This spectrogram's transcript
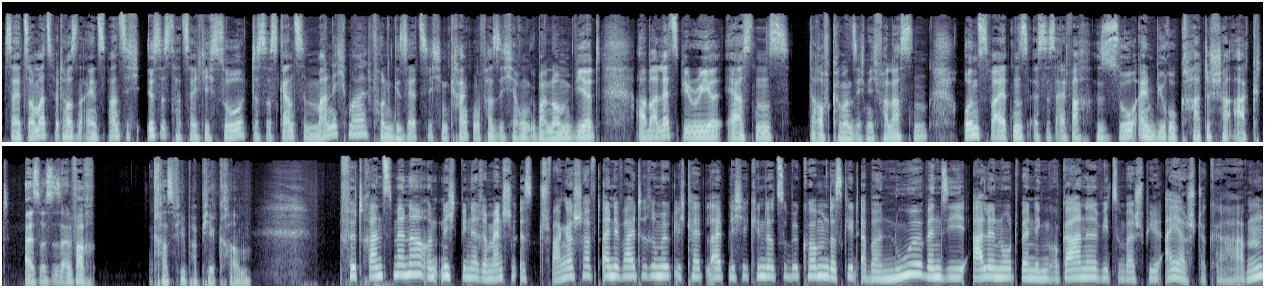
Seit Sommer 2021 ist es tatsächlich so, dass das Ganze manchmal von gesetzlichen Krankenversicherungen übernommen wird. Aber let's be real, erstens, darauf kann man sich nicht verlassen. Und zweitens, es ist einfach so ein bürokratischer Akt. Also es ist einfach krass viel Papierkram. Für Transmänner und nicht-binäre Menschen ist Schwangerschaft eine weitere Möglichkeit, leibliche Kinder zu bekommen. Das geht aber nur, wenn sie alle notwendigen Organe, wie zum Beispiel Eierstöcke, haben.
